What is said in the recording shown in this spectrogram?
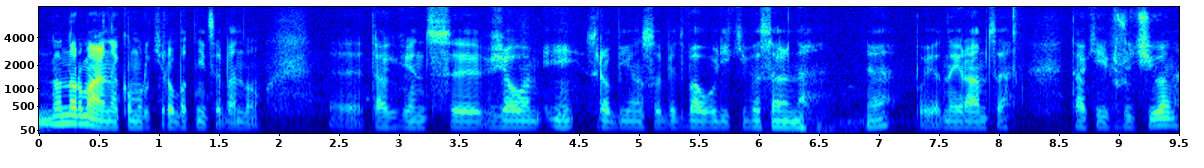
no normalne komórki robotnice będą. E, Tak więc e, wziąłem i zrobiłem sobie dwa uliki weselne, nie? Po jednej ramce takiej wrzuciłem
